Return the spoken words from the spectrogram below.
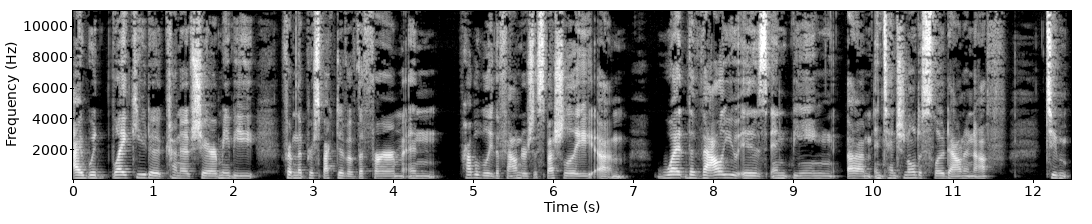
I would like you to kind of share maybe from the perspective of the firm and probably the founders, especially, um, what the value is in being um, intentional to slow down enough to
